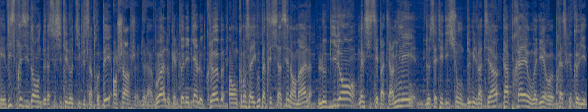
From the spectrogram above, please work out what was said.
est vice-présidente de la Société nautique de Saint-Tropez, en charge de la voile, donc elle connaît bien le club. On commence avec vous, Patricia, c'est normal. Le bilan, même si c'est pas terminé, de cette édition 2021, d'après, on va dire, euh, presque Covid.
